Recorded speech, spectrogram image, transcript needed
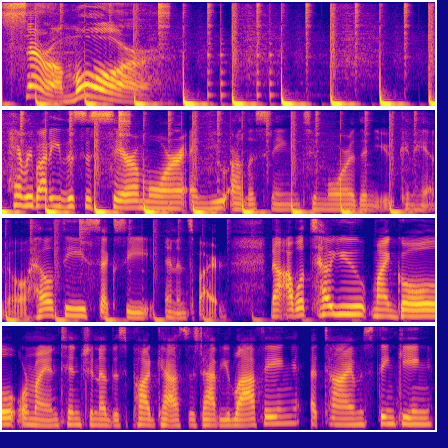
Sarah Moore. Hey, everybody, this is Sarah Moore, and you are listening to More Than You Can Handle healthy, sexy, and inspired. Now, I will tell you my goal or my intention of this podcast is to have you laughing at times, thinking,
